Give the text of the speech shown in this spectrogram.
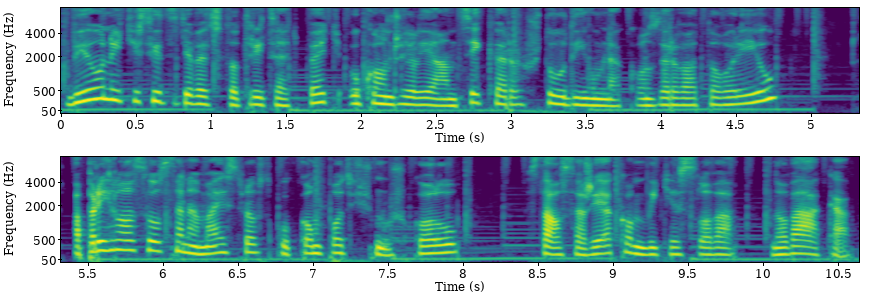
V júni 1935 ukončil Jan Ciker štúdium na konzervatóriu a prihlásil sa na majstrovskú kompozičnú školu, stal sa žiakom Viteslova Nováka.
